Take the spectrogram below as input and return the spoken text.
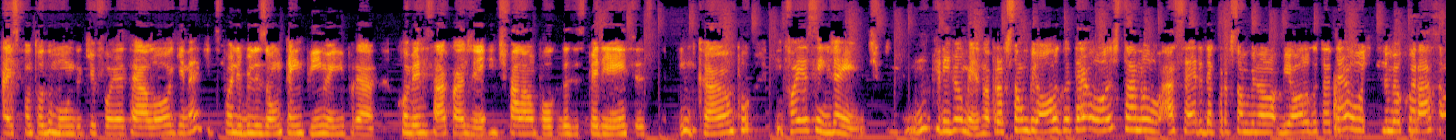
mais com todo mundo que foi até a Log, né? Que disponibilizou um tempinho aí para conversar com a gente, falar um pouco das experiências em campo. E foi assim, gente, incrível mesmo. A profissão biólogo até hoje está no. A série da profissão biólogo está até hoje no meu coração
